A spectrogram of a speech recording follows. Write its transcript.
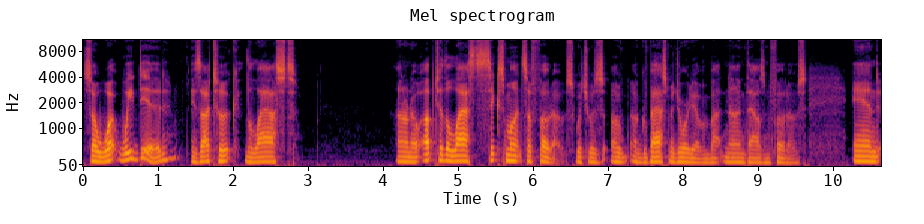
So what we did is I took the last, I don't know, up to the last six months of photos, which was a, a vast majority of them, about 9,000 photos, and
